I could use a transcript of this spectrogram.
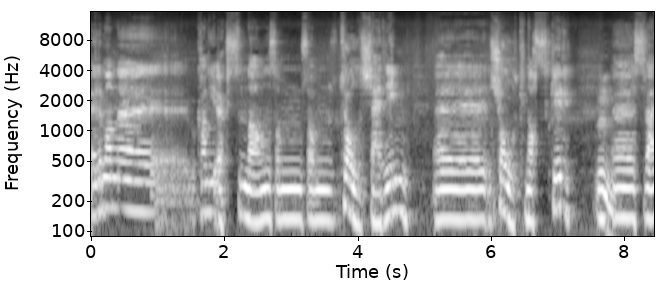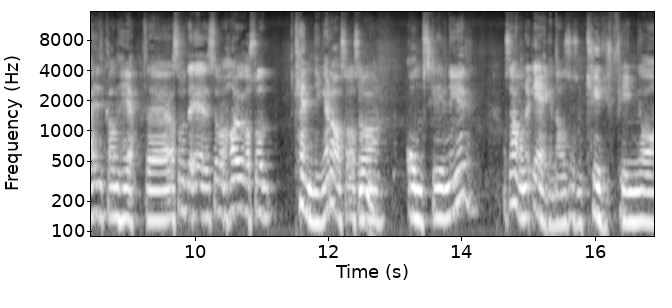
Eller man øh, kan gi øksen navn som, som trollkjerring, øh, skjoldknasker. Eh, sverd kan hete altså det, så har jo også kenninger, da, altså, altså omskrivninger. Og så har man jo egennavn sånn som Tyrfing og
